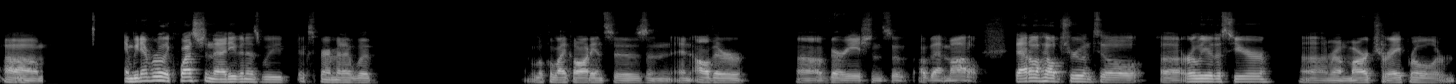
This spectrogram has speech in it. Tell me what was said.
Hmm. Um, and we never really questioned that, even as we experimented with lookalike audiences and and other uh, variations of of that model. That all held true until uh, earlier this year, uh, around March or April, or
